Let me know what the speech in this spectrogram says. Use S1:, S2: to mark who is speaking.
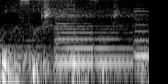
S1: com o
